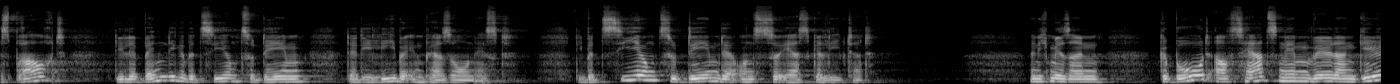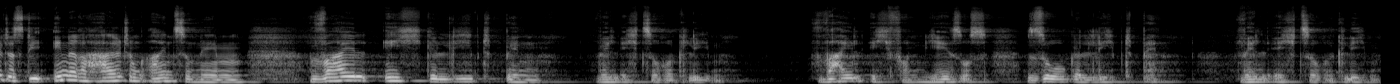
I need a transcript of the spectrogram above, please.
Es braucht die lebendige Beziehung zu dem, der die Liebe in Person ist. Die Beziehung zu dem, der uns zuerst geliebt hat. Wenn ich mir sein Gebot aufs Herz nehmen will, dann gilt es, die innere Haltung einzunehmen weil ich geliebt bin, will ich zurücklieben. Weil ich von Jesus so geliebt bin, will ich zurücklieben.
